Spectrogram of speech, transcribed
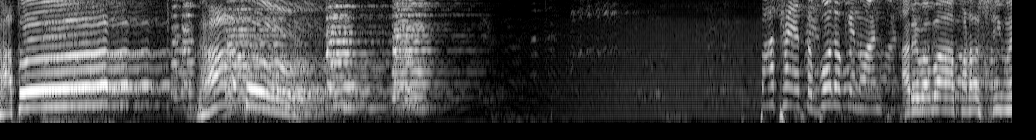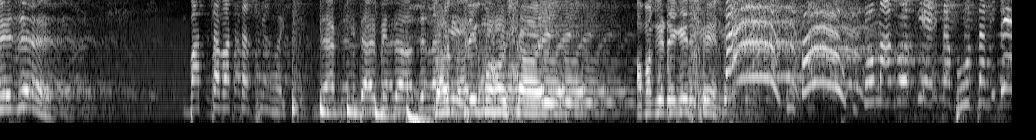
ঘাতক ঘাতক। পাঠা এত বড় কেন আনছিস? আরে বাবা পাঠার সিং হয়েছে? বাচ্চা বাচ্চা সিং হয়েছে। দেখ চিতা মিতা আছে নাকি? মহাশয় আমাকে ডেকেছেন ও মা গো কি এটা ভূত নাকি রে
